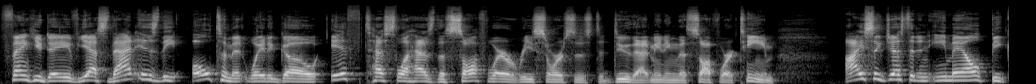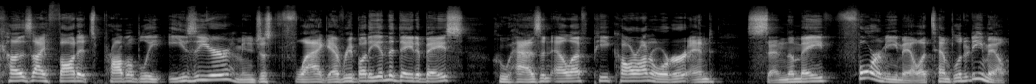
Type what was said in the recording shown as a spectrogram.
Thank you, Dave. Yes, that is the ultimate way to go if Tesla has the software resources to do that, meaning the software team. I suggested an email because I thought it's probably easier. I mean, just flag everybody in the database who has an LFP car on order and send them a form email, a templated email.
